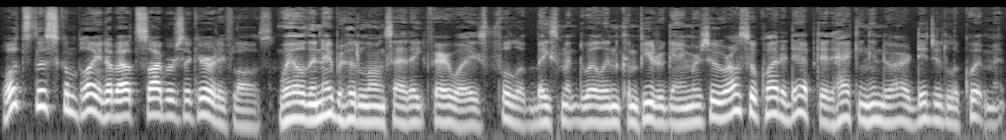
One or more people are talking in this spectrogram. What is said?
What's this complaint about cybersecurity flaws? Well, the neighborhood alongside Eight Fairways full of basement dwelling computer gamers who are also quite adept at hacking into our digital equipment.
